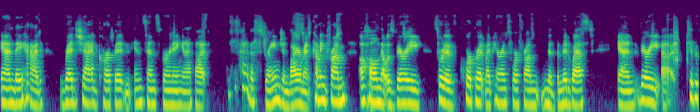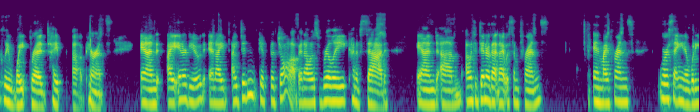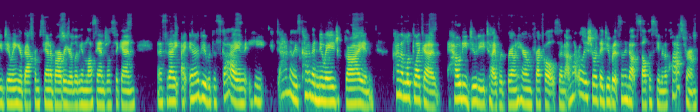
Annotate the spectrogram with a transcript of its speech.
And they had red shag carpet and incense burning. And I thought, this is kind of a strange environment coming from a home that was very sort of corporate. My parents were from mid- the Midwest and very uh, typically white bread type uh, parents and I interviewed and I, I didn't get the job and I was really kind of sad. And um, I went to dinner that night with some friends and my friends were saying, you know, what are you doing? You're back from Santa Barbara, you're living in Los Angeles again. And I said, I, I interviewed with this guy and he, I don't know, he's kind of a new age guy and kind of looked like a howdy doody type with brown hair and freckles. And I'm not really sure what they do, but it's something about self-esteem in the classroom.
